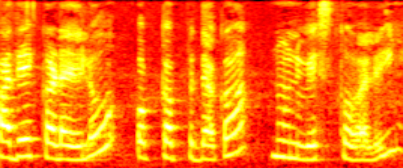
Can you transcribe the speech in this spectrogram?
అదే కడాయిలో ఒక కప్పు దాకా నూనె వేసుకోవాలి.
